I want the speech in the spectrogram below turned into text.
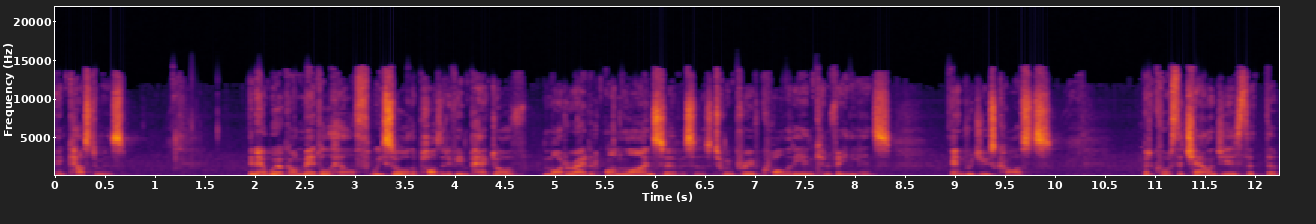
and customers. In our work on mental health, we saw the positive impact of moderated online services to improve quality and convenience and reduce costs. But of course, the challenge is that the,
